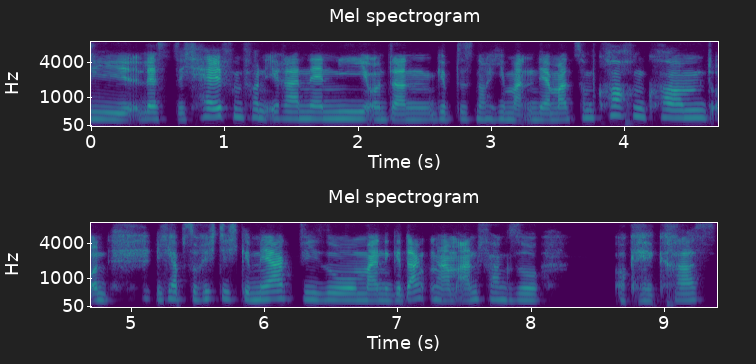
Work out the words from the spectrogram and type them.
die lässt sich helfen von ihrer Nanny und dann gibt es noch jemanden, der mal zum Kochen kommt und ich habe so richtig gemerkt, wie so meine Gedanken am Anfang so, okay, krass,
